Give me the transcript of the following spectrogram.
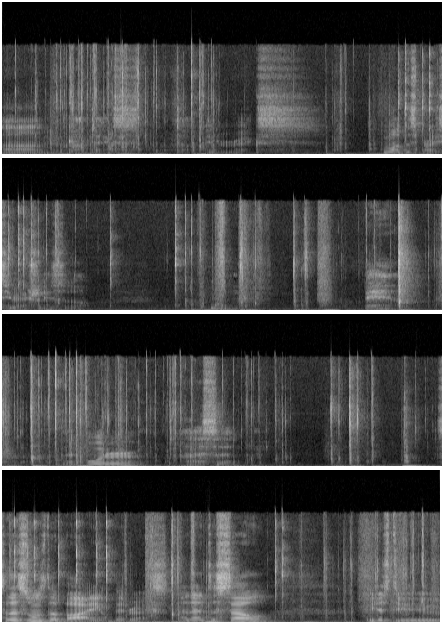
Um, context bittrex. We want this price here actually, so boom, bam. Then order asset. So this one's the buy on Bittrex. And then to sell, we just do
